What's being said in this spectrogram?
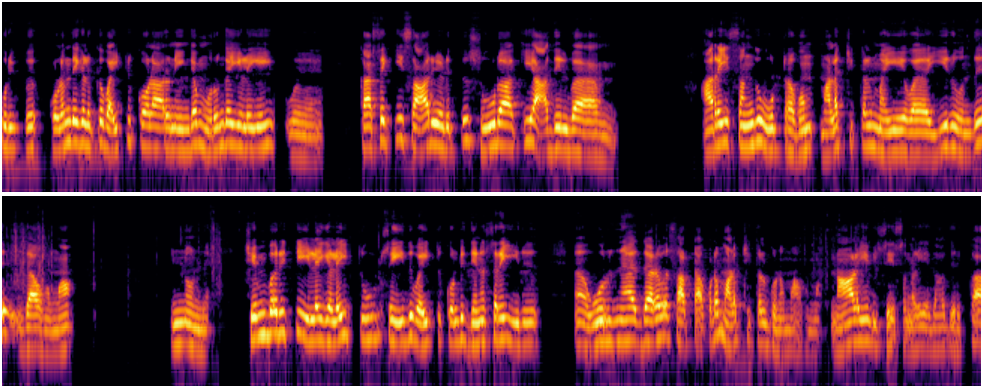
குறிப்பு. குழந்தைகளுக்கு வயிற்றுக்கோளாறு நீங்க முருங்கை இலையை கசக்கி சாறு எடுத்து சூடாக்கி அதில் வ அரை சங்கு ஊற்றவும். மலச்சிக்கல் மை ஈறு வந்து இதாகுமா? இன்னொன்று செம்பருத்தி இலைகளை தூள் செய்து வைத்துக்கொண்டு தினசரி இரு ஒரு தடவை சாப்பிட்டா கூட மலச்சிக்கல் குணமாகுமா? நாளைய விசேஷங்கள் ஏதாவது இருக்கா?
